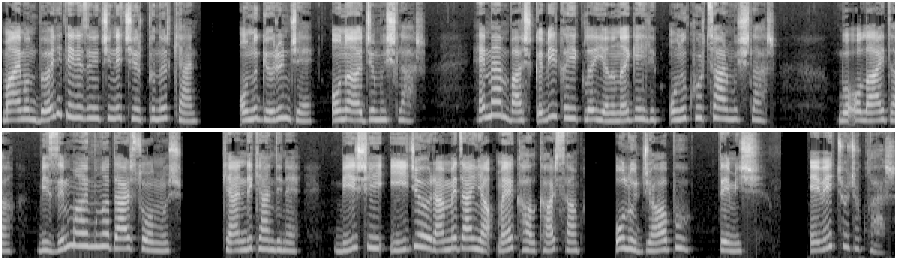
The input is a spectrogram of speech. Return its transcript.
Maymun böyle denizin içinde çırpınırken onu görünce ona acımışlar. Hemen başka bir kayıkla yanına gelip onu kurtarmışlar. Bu olay da bizim maymuna ders olmuş. Kendi kendine bir şeyi iyice öğrenmeden yapmaya kalkarsam olacağı bu demiş. Evet çocuklar,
